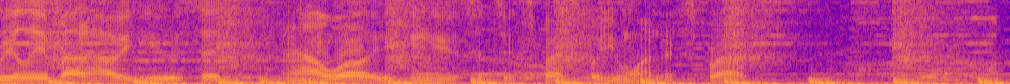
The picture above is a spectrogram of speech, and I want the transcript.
really about how you use it and how well you can use it to express what you want to express.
